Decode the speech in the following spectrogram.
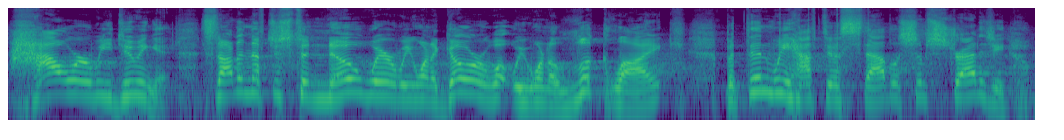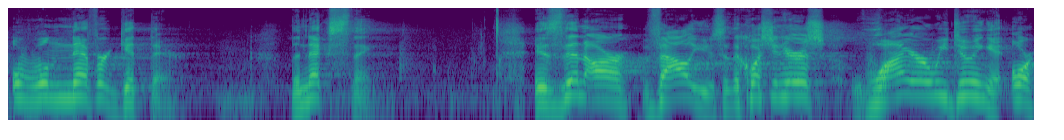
how are we doing it? It's not enough just to know where we want to go or what we want to look like, but then we have to establish some strategy or we'll never get there. The next thing is then our values. And the question here is, why are we doing it? Or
